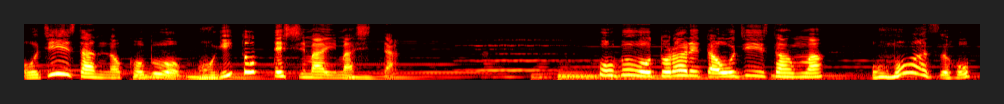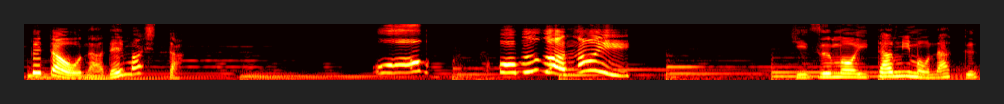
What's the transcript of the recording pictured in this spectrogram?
おじいさんのこぶをもぎ取ってしまいました。こぶを取られたおじいさんは思わずほっぺたをなでました。おこぶがない傷も痛みもなく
